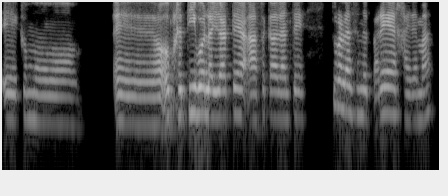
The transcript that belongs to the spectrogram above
eh, como eh, objetivo el ayudarte a sacar adelante tu relación de pareja y demás,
